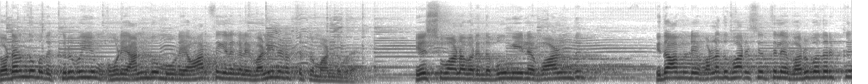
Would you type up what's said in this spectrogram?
தொடர்ந்து உமது கிருபையும் உங்களுடைய அன்பும் உங்களுடைய வார்த்தைகள் எங்களை வழிநடத்தட்டும் ஆண்டுகிறேன் இயேசுவானவர் இந்த பூமியில் வாழ்ந்து பிதாவினுடைய வலது பாரிசத்திலே வருவதற்கு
